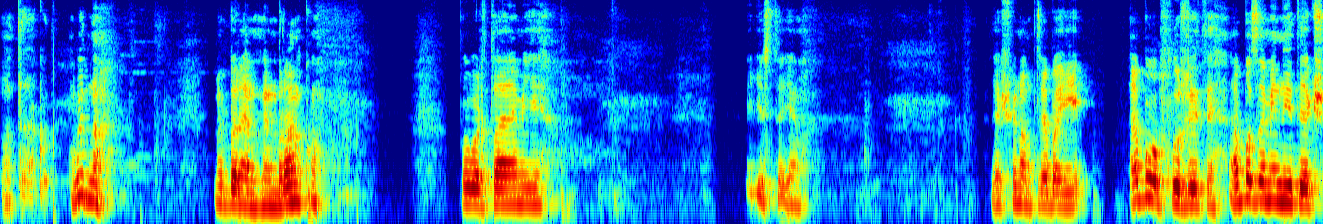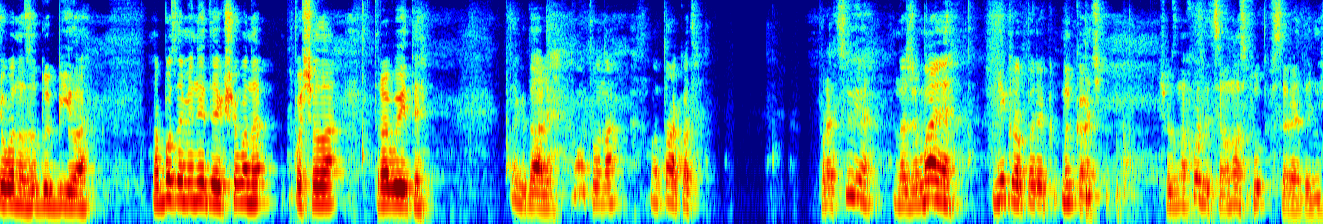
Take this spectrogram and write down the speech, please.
Отак от. Видно? Ми беремо мембранку, повертаємо її і дістаємо. Якщо нам треба її або обслужити, або замінити, якщо вона задубіла, або замінити, якщо вона почала травити. Так далі. От вона отак от працює, нажимає мікроперемикач, що знаходиться у нас тут всередині.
